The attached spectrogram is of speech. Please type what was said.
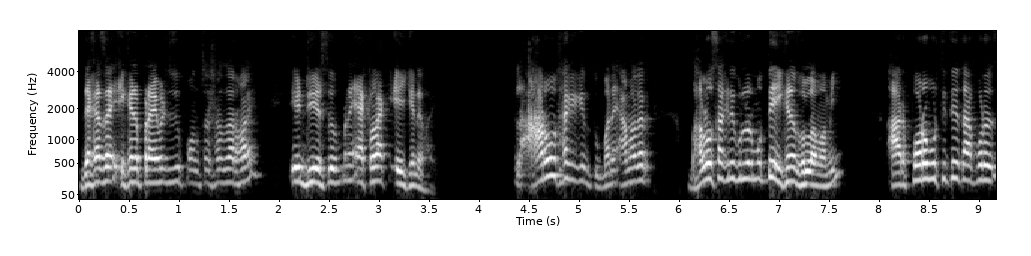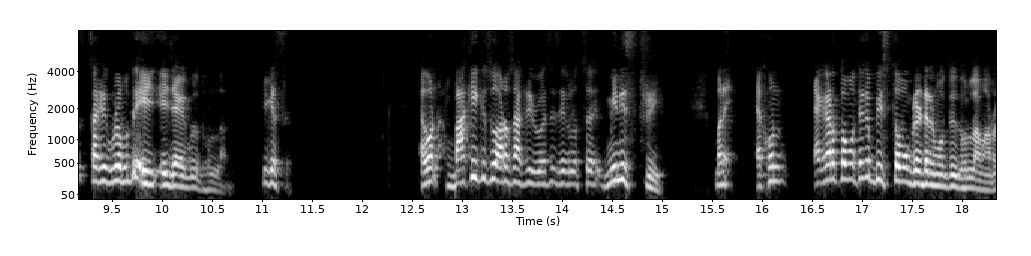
দেখা যায় এখানে প্রাইমারি যদি পঞ্চাশ হাজার হয় এনটিআরসি মানে এক লাখ এইখানে হয়। তাহলে আরও থাকে কিন্তু মানে আমাদের ভালো চাকরিগুলোর মধ্যে এইখানে ধরলাম আমি, আর পরবর্তীতে তারপরে চাকরিগুলোর মধ্যে এই এই জায়গাগুলো ধরলাম। ঠিক আছে? এখন বাকি কিছু আরও চাকরি রয়েছে, যেগুলো হচ্ছে মিনিস্ট্রি মানে এখন এগারোতম থেকে বিশতম গ্রেডের মধ্যে ধরলাম আরও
